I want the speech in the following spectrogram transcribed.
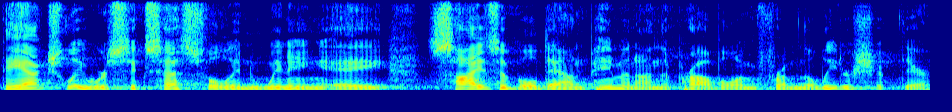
they actually were successful in winning a sizable down payment on the problem from the leadership there.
